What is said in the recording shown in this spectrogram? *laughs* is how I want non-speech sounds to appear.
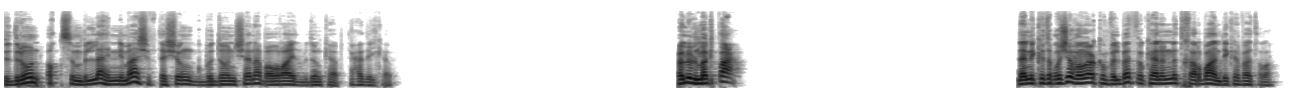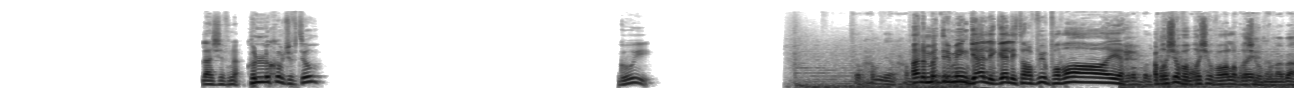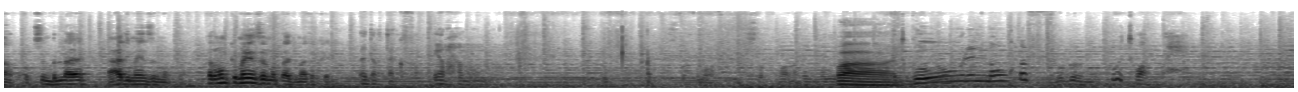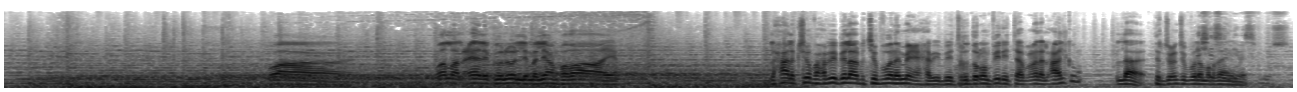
تدرون أقسم بالله إني ما شفت شونق بدون شنب أو رايد بدون كاب تحدي الكاب. حلو المقطع؟ لأني كنت أبغى أشوفه معكم في البث وكان النت خربان ذيك الفترة. لا شفنا. كلكم شفتوه؟ قوي. ارحمني ارحمني. أنا ما أدري مين قال لي قال لي ترى في فضايح. أبغى اشوفه أبغى اشوفه والله أبغى اشوفه مع بعض أقسم بالله عادي ما ينزل مقطع. ترى ممكن ما ينزل مقطع يا جماعة الخير. بدر تكفى. يرحمهم واي. تقول الموقف وتوضح. واي. والله العيال يقولون لي مليان فضايح. لحالك شوفوا حبيبي لا بتشوفونه معي حبيبي. تغدرون فيني تتابعونه لحالكم؟ لا ترجعون ليش مرة ثانية. بس فلوس؟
